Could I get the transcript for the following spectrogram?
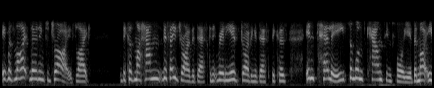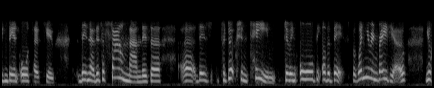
It was like learning to drive, like because my hand, they say drive a desk, and it really is driving a desk because in telly, someone's counting for you. There might even be an auto cue. You know, there's a sound man, there's a uh, there's production team doing all the other bits. But when you're in radio, you're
